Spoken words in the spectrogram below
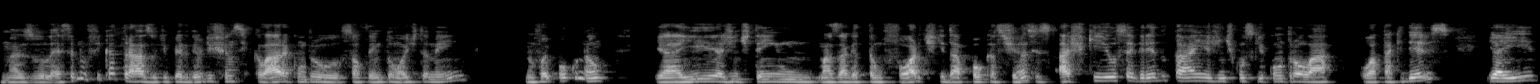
mas o Leicester não fica atrás. O que perdeu de chance clara contra o Southampton hoje também não foi pouco, não. E aí a gente tem um- uma zaga tão forte que dá poucas chances. Acho que o segredo está em a gente conseguir controlar o ataque deles e aí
